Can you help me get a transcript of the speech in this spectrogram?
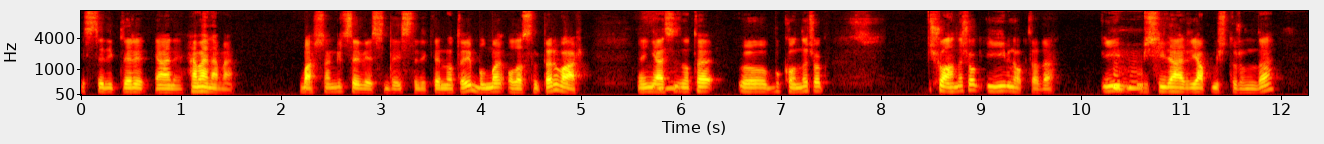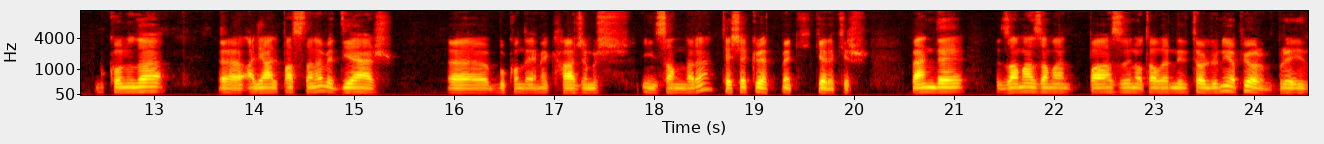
istedikleri yani hemen hemen başlangıç seviyesinde istedikleri notayı bulma olasılıkları var. Engelsiz Hı hı. nota e, bu konuda çok şu anda çok iyi bir noktada. İyi Hı hı. bir şeyler yapmış durumda. Bu konuda e, Ali Alparslan'a ve diğer e, bu konuda emek harcamış insanlara teşekkür etmek gerekir. Ben de zaman zaman bazı notaların editörlüğünü yapıyorum. Braille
